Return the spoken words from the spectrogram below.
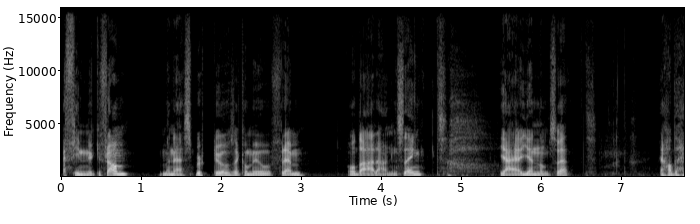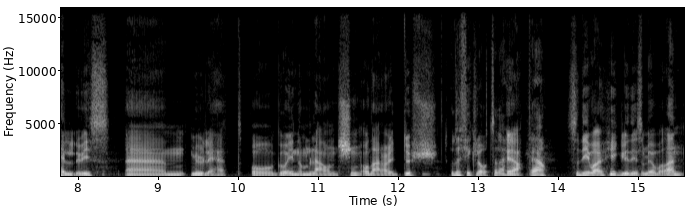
jeg finner jo ikke fram, men jeg spurte jo, så jeg kommer jo frem, og der er den stengt. Jeg er gjennomsvett. Jeg hadde heldigvis eh, mulighet å gå innom loungen, og der har de dusj. Og du fikk lov til det? Ja. ja. Så de var jo hyggelige, de som jobba der.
